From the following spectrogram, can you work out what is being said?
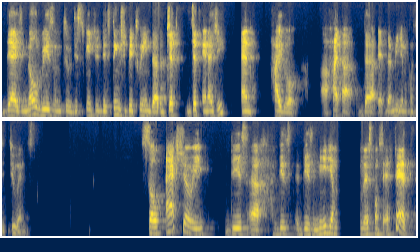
there is no reason to distinguish, distinguish between the jet, jet energy and hydro, uh, high, uh, the, the medium constituents. So actually, this, uh, this, this medium response effect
